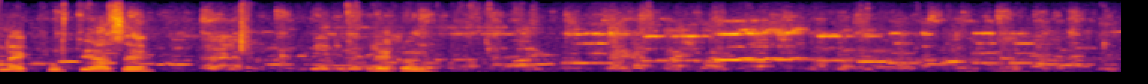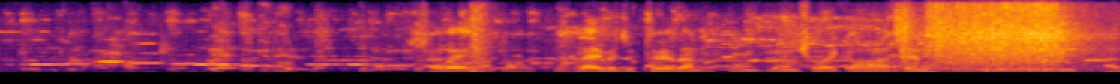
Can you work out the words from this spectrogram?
অনেক ফুর্তি আছে। দেখুন। সবাই লাইভে যুক্ত হয়ে যান। কমেন্ট করুন সবাই কেমন আছেন? আর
